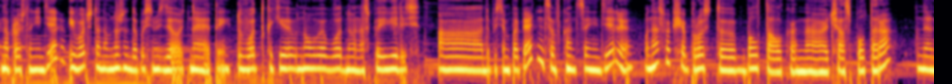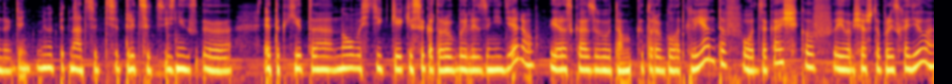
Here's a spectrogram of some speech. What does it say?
на прошлой неделе, и вот что нам нужно, допустим, сделать на этой. Вот какие новые вводные у нас появились. А, допустим, по пятницам в конце недели у нас вообще просто болталка на час-полтора, наверное, день, минут 15-30 из них э, это какие-то новости, кекисы, которые были за неделю. Я рассказываю там, которые было от клиентов, от заказчиков и вообще, что происходило.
